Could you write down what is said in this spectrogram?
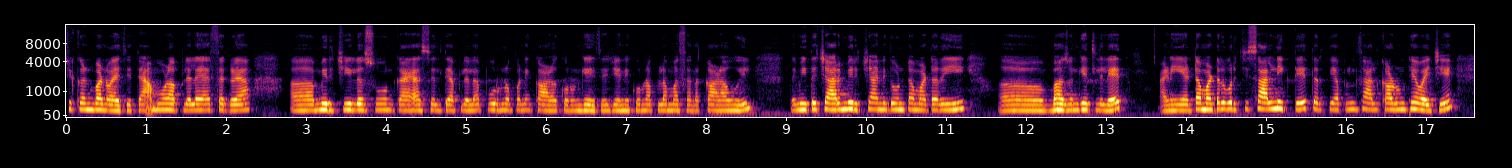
चिकन बनवायचे त्यामुळं आपल्याला या सगळ्या मिरची लसूण काय असेल ते आपल्याला पूर्णपणे काळं करून घ्यायचं आहे. जेणेकरून आपला मसाला काळा होईल. तर मी इथे चार मिरची आणि दोन टमाटरही भाजून घेतलेले आहेत. आणि टमाटरवरची साल निघते तर ती आपण साल काढून ठेवायची. आहे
